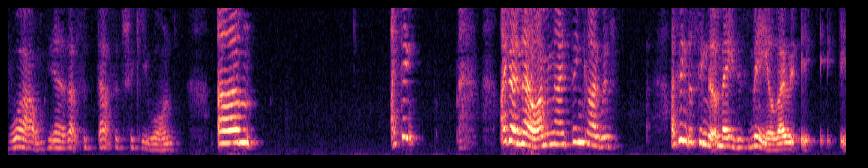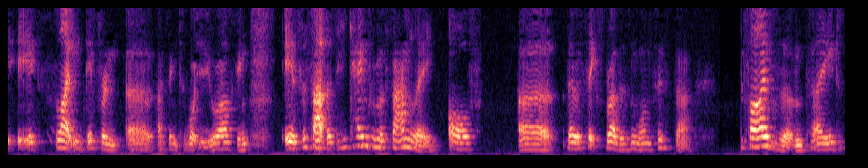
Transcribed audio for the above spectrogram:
Wow. Yeah, that's a that's a tricky one. Um. I think I don't know. I mean, I think I was I think the thing that amazes me, although it, it, it, it's slightly different, uh, I think, to what you were asking, is the fact that he came from a family of uh, there were six brothers and one sister. Five of them played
